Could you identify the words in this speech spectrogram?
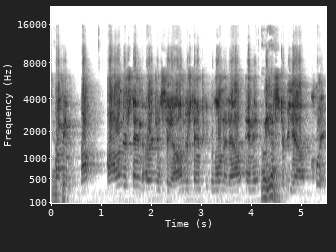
And I mean, I, I understand the urgency. I understand people want it out, and it Oh, yeah. needs to be out quick.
